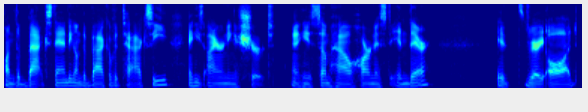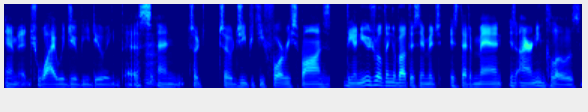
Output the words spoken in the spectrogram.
on the back, standing on the back of a taxi, and he's ironing a shirt, and he's somehow harnessed in there. It's a very odd image. Why would you be doing this? Mm-hmm. And so, so GPT four responds: the unusual thing about this image is that a man is ironing clothes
